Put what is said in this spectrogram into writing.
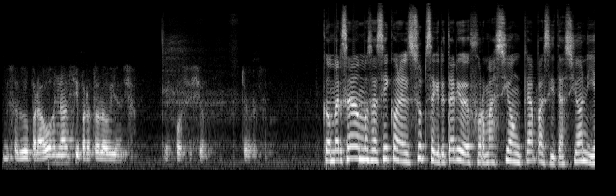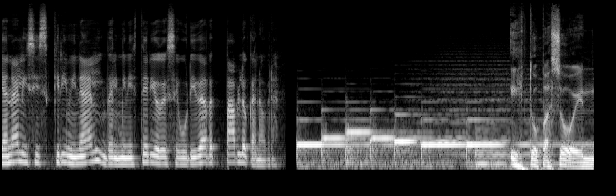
Un saludo para vos, Nancy, y para toda la audiencia. Exposición. Muchas gracias. Conversábamos así con el subsecretario de Formación, Capacitación y Análisis Criminal del Ministerio de Seguridad, Pablo Canobra. Esto pasó en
